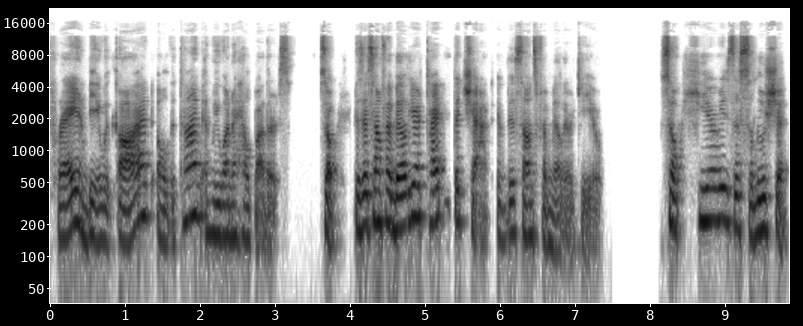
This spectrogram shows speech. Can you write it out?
pray and be with God all the time, and we want to help others. So, does that sound familiar? Type the chat if this sounds familiar to you. So, here is the solution.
